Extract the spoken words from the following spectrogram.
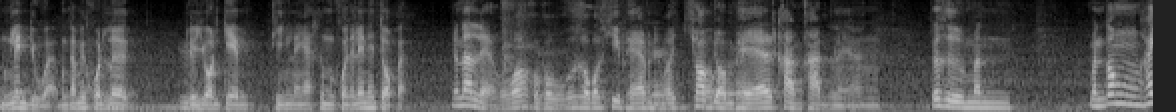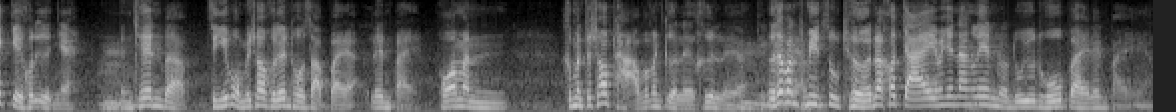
มึงเล่นอยู่อะมึงก็ไม่ควรเลิก หรือโยนเกมทิ้งอะไรเงี้ยคือมึงควรจะเล่นให้จบอะ ก็นั่นแหละผมว่าผมผมก็เขาว่าขี้แพ้หมายถึงว่าชอบยอมแพ้ข้างคันอะไรเงี้ยก็คือมันมันต้องให้เกียรติคนอื่นไงอืมอย่างเช่นแบบ สิ่งที่ผมไม่ชอบคือเล่นโทรศัพท์ไปอะเล่นไป เพราะว่ามันคือมันจะชอบถามว่ามันเกิดอะไรขึ้นเลยอะอืมเออถ้ามันมีสุกเฉินอะเข้าใจไม่ใช่นั่งเล่นแบบดู YouTube ไปเล่นไปอะ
